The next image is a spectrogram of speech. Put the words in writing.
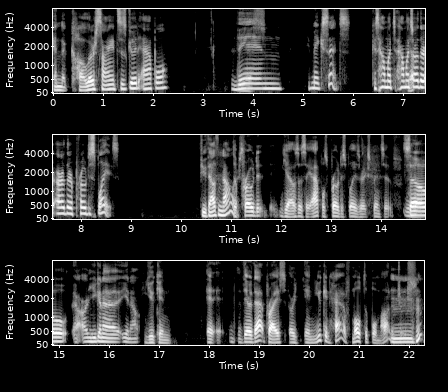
And the color science is good, Apple. Then it makes sense. Because how much how much Yep. are there are there pro displays? A few thousand dollars. The pro, yeah, I was gonna say Apple's Pro displays are expensive. you know. so are you gonna, you know, you can, eh, eh, they're that price, or and you can have multiple monitors. mhm.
